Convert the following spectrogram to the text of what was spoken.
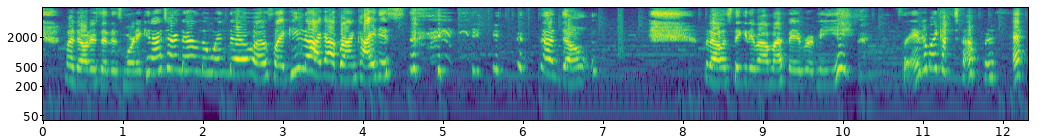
my daughter said this morning, "Can I turn down the window?" I was like, "You know, I got bronchitis." I don't. But I was thinking about my favorite me. So ain't nobody got time for that.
